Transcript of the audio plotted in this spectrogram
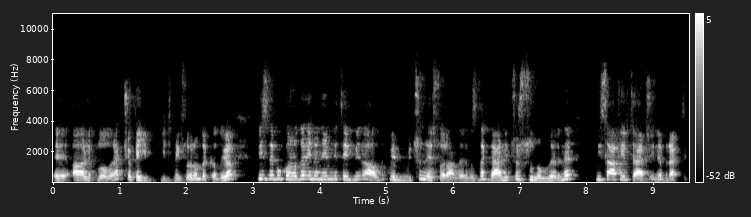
e, ağırlıklı olarak çöpe gitmek zorunda kalıyor. Biz de bu konuda en önemli tedbiri aldık ve bütün restoranlarımızda garnitür sunumlarını misafir tercihine bıraktık.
